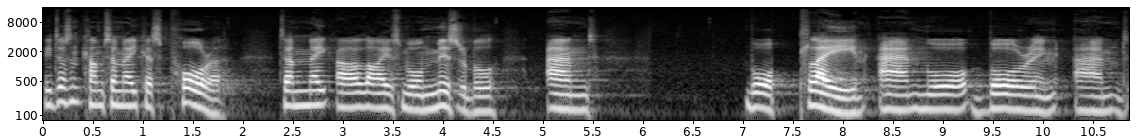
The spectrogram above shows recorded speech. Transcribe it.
He doesn't come to make us poorer, to make our lives more miserable and more plain and more boring and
